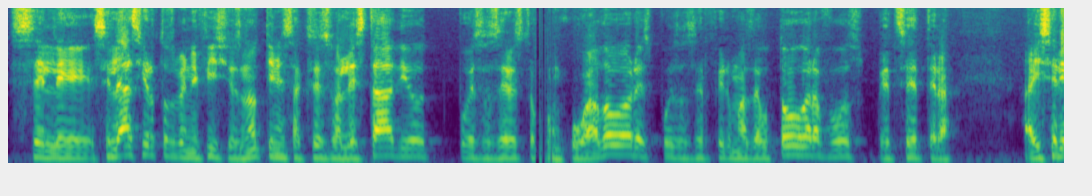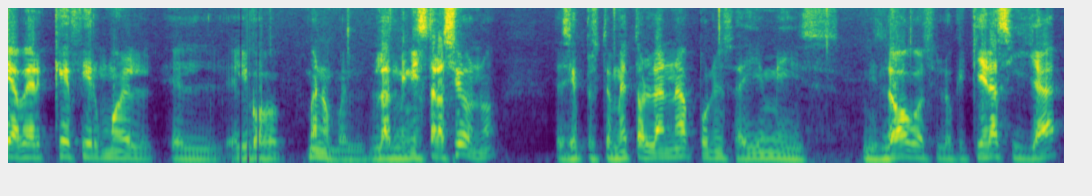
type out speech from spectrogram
se le, se le da ciertos beneficios, ¿no? Tienes acceso al estadio, puedes hacer esto con jugadores, puedes hacer firmas de autógrafos, etcétera. Ahí sería ver qué firmó el, el- bueno, el- la administración, ¿no? Decir, pues te meto lana, pones ahí mis, mis logos y lo que quieras y ya.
